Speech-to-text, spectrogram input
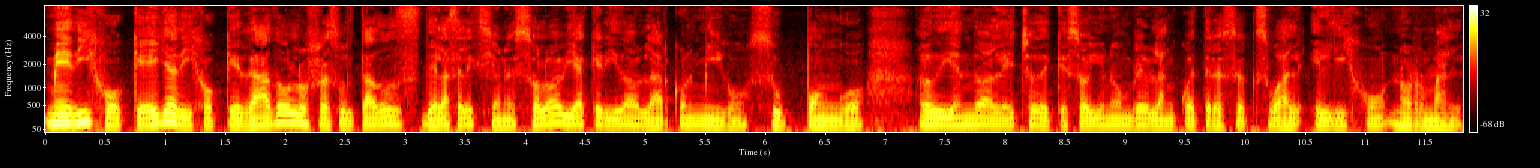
Me dijo que ella dijo que dado los resultados de las elecciones solo había querido hablar conmigo, supongo, aludiendo al hecho de que soy un hombre blanco heterosexual, el hijo normal,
